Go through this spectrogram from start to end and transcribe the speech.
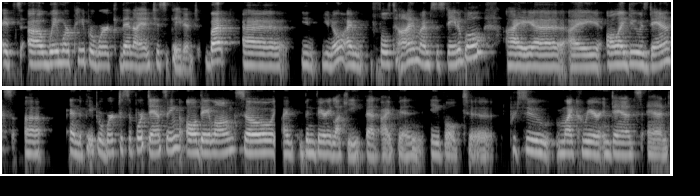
it's uh, way more paperwork than I anticipated. But uh, you, you know, I'm full time. I'm sustainable. I uh, I all I do is dance. Uh, and the paperwork to support dancing all day long. So I've been very lucky that I've been able to pursue my career in dance. And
